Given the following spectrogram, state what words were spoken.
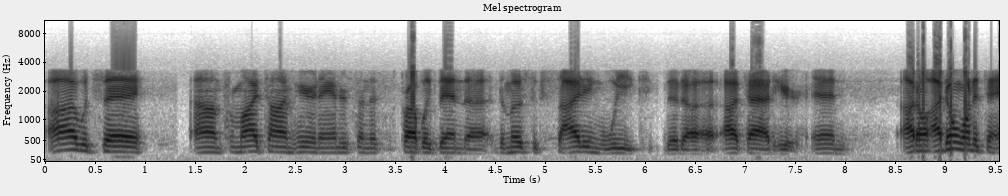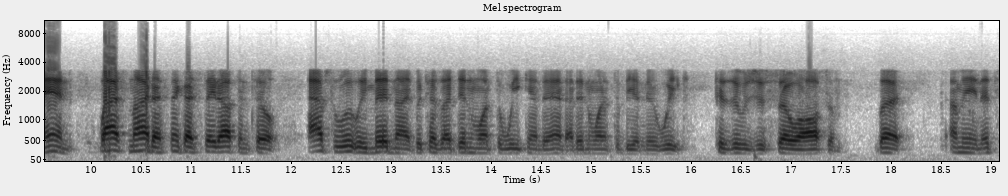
I would say, um, from my time here at Anderson, this has probably been the the most exciting week that uh, I've had here, and I don't I don't want it to end. Last night I think I stayed up until absolutely midnight because I didn't want the weekend to end. I didn't want it to be a new week because it was just so awesome. But I mean, it's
